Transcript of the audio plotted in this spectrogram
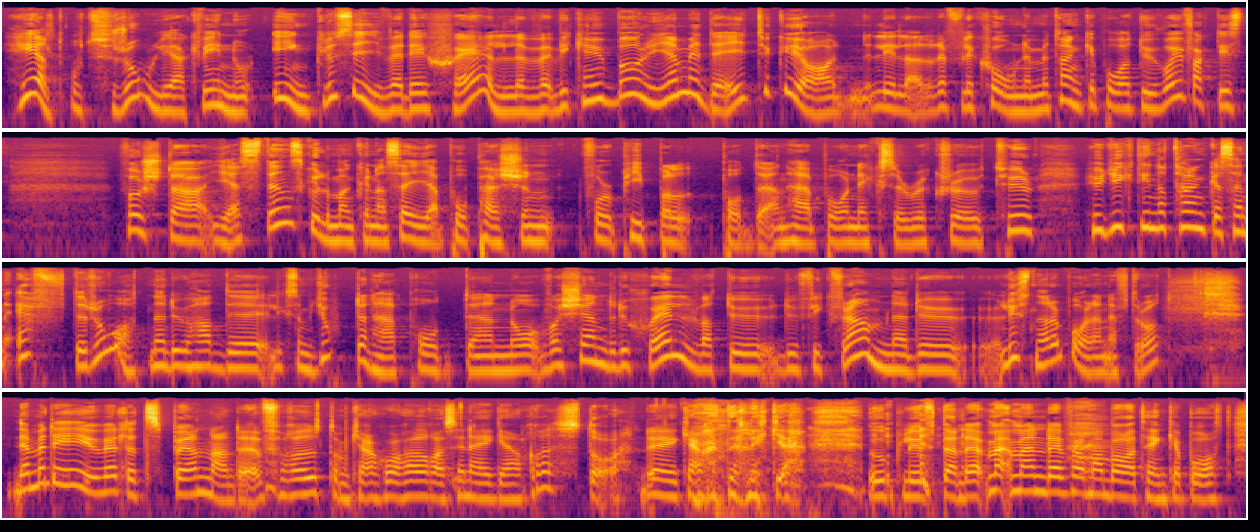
helt otroliga kvinnor, inklusive dig själv. Vi kan ju börja med dig, tycker jag, lilla reflektionen med tanke på att du var ju faktiskt första gästen, skulle man kunna säga, på Passion for People podden här på Nexer Recruit. Hur, hur gick dina tankar sen efteråt när du hade liksom gjort den här podden? Och vad kände du själv att du, du fick fram när du lyssnade på den efteråt? Nej, men det är ju väldigt spännande, förutom kanske att höra sin egen röst. Då. Det är kanske inte lika upplyftande, men, men det får man bara tänka bort.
